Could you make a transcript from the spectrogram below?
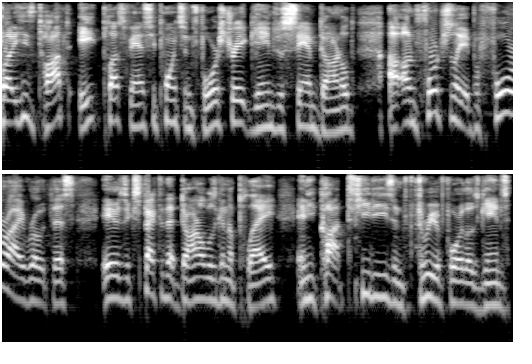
But he's topped eight plus fantasy points in four straight games with Sam Darnold. Uh, unfortunately, before I wrote this, it was expected that Darnold was going to play, and he caught TDs in three or four of those games.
